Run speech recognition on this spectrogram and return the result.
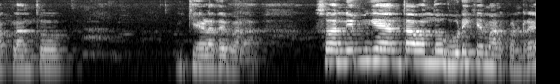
ಮಕ್ಕಳಂತೂ ಕೇಳೋದೇ ಬೇಡ. ಸೊ ನಿಮಗೆ ಅಂತ ಒಂದು ಹೂಡಿಕೆ ಮಾಡಿಕೊಂಡ್ರೆ,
